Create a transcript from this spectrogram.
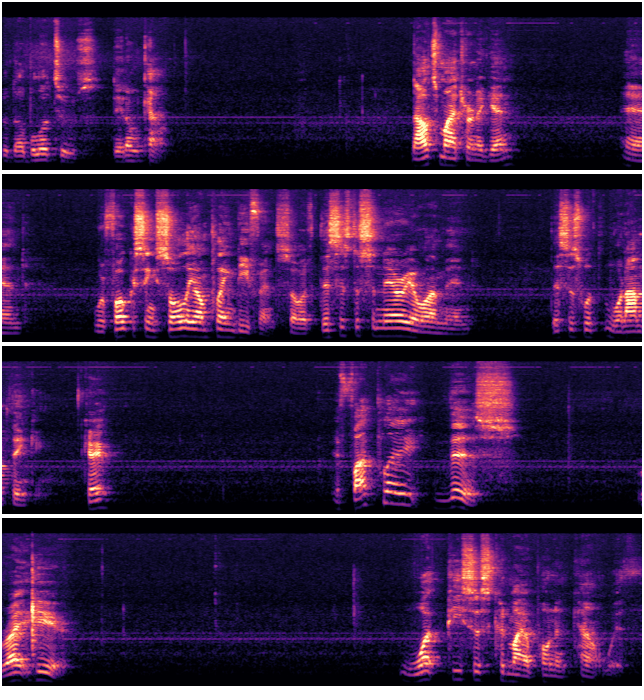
The double or twos. They don't count. Now it's my turn again. And we're focusing solely on playing defense. So if this is the scenario I'm in, this is what, what I'm thinking. Okay? If I play this right here, what pieces could my opponent count with?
